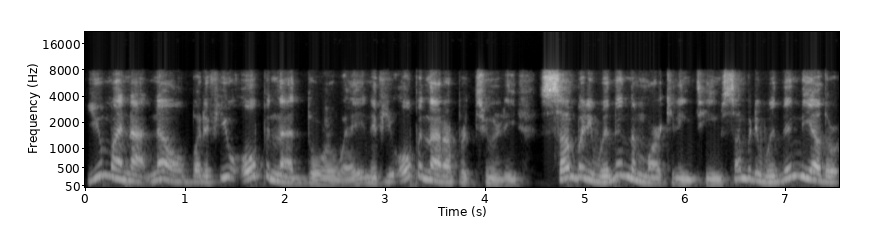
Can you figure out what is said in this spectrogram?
you might not know, but if you open that doorway and if you open that opportunity, somebody within the marketing team, somebody within the other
